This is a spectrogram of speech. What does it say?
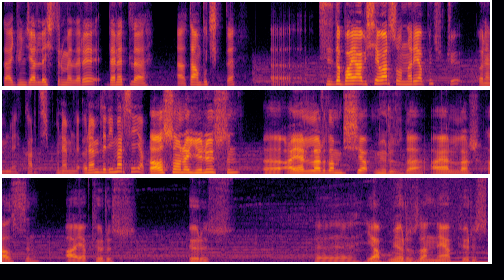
Daha güncelleştirmeleri denetle. Ha, tamam bu çıktı. Ee, sizde bayağı bir şey varsa onları yapın çünkü önemli kardeşim önemli. Önemli dediğim her şeyi yap. Daha sonra geliyorsun. E, ayarlardan bir şey yapmıyoruz da. Ayarlar kalsın. Aa yapıyoruz. Yapıyoruz. E, yapmıyoruz lan ne yapıyoruz?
